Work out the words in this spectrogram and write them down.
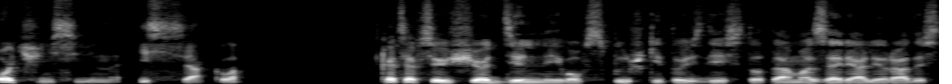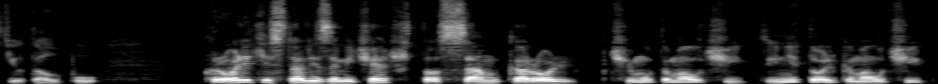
очень сильно иссякло, хотя все еще отдельные его вспышки то здесь, то там озаряли радостью толпу, Кролики стали замечать, что сам король почему-то молчит, и не только молчит.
